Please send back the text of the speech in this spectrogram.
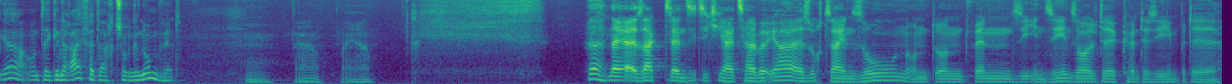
ja, unter Generalverdacht schon genommen wird. Hm. Ja, naja. Naja, er sagt dann sicherheitshalber, ja, er sucht seinen Sohn und, und wenn sie ihn sehen sollte, könnte sie ihm bitte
